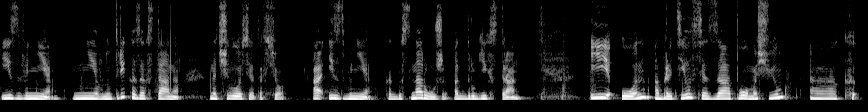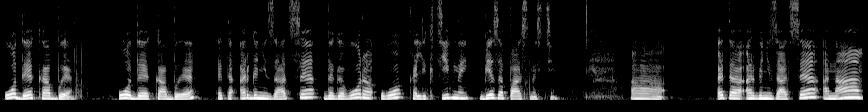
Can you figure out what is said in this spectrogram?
извне, не внутри Казахстана началось это все, а извне, как бы снаружи, от других стран. И он обратился за помощью э, к ОДКБ. ОДКБ – это Организация договора о коллективной безопасности. А, эта организация, она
